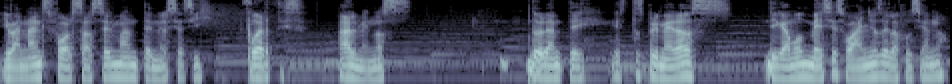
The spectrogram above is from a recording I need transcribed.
Y van a esforzarse en mantenerse así, fuertes. Al menos durante estos primeros, digamos, meses o años de la fusión, ¿no?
